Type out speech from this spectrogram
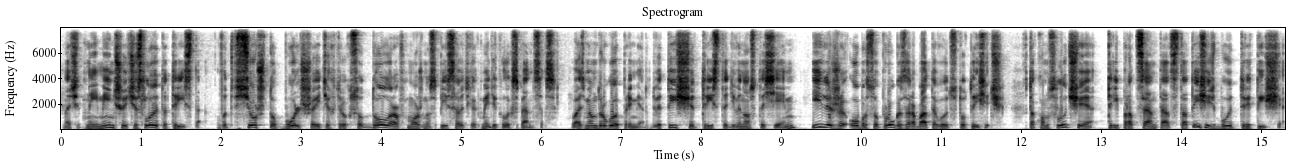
Значит, наименьшее число это 300. Вот все, что больше этих 300 долларов, можно списывать как medical expenses. Возьмем другой пример. 2397. Или же оба супруга зарабатывают 100 тысяч. В таком случае 3% от 100 тысяч будет 3000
